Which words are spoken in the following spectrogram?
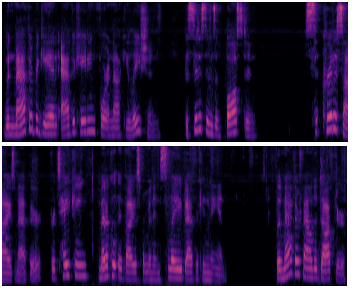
When Mather began advocating for inoculation, the citizens of Boston criticized Mather for taking medical advice from an enslaved African man. But Mather found a doctor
